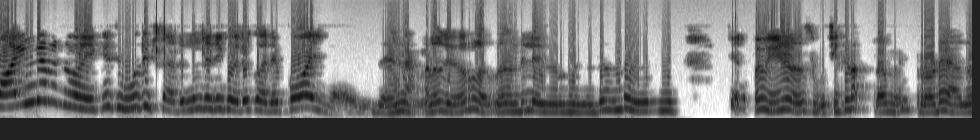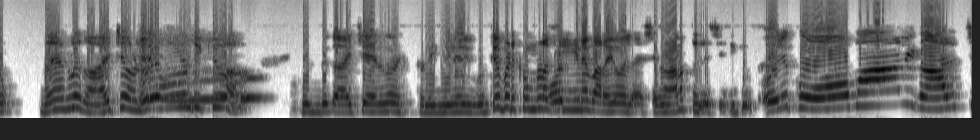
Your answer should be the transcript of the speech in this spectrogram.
ഭയങ്കര ചൂടേക്ക് ചൂടിച്ച് അതുകൊണ്ട് എനിക്ക് ഒരു ദേ ഞങ്ങൾ കേറും അത് കണ്ടില്ലേ കേറുന്നു ഇത് കണ്ടോ കേറുന്നു ചെലപ്പോ വീഴത് സൂക്ഷിക്കണം. ഇതാ മെട്രോയുടെ ആകും ഇതാ ഞങ്ങൾ കാഴ്ച കണ്ടോണ്ടിരിക്കുക എന്ത് കാഴ്ചയായിരുന്നു? ഇങ്ങനെ യൂട്യൂബ് എടുക്കുമ്പോഴൊക്കെ ഇങ്ങനെ പറയുമല്ലോ പക്ഷെ കാണത്തില്ല ശരിക്കും. ഒരു കോമാളി കാഴ്ച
